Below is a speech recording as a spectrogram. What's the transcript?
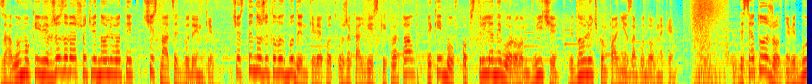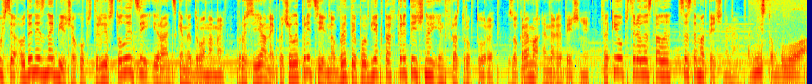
Загалом у Києві вже завершують відновлювати 16 будинків. Частину житлових будинків, як от у ЖК Львівський квартал, який був обстріляний ворогом двічі, відновлюють компанії-забудовники. 10 жовтня відбувся один із найбільших обстрілів столиці іранськими дронами. Росіяни почали прицільно бити по об'єктах критичної інфраструктури, зокрема енергетичній. Такі обстріли стали систематичними. Місто було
